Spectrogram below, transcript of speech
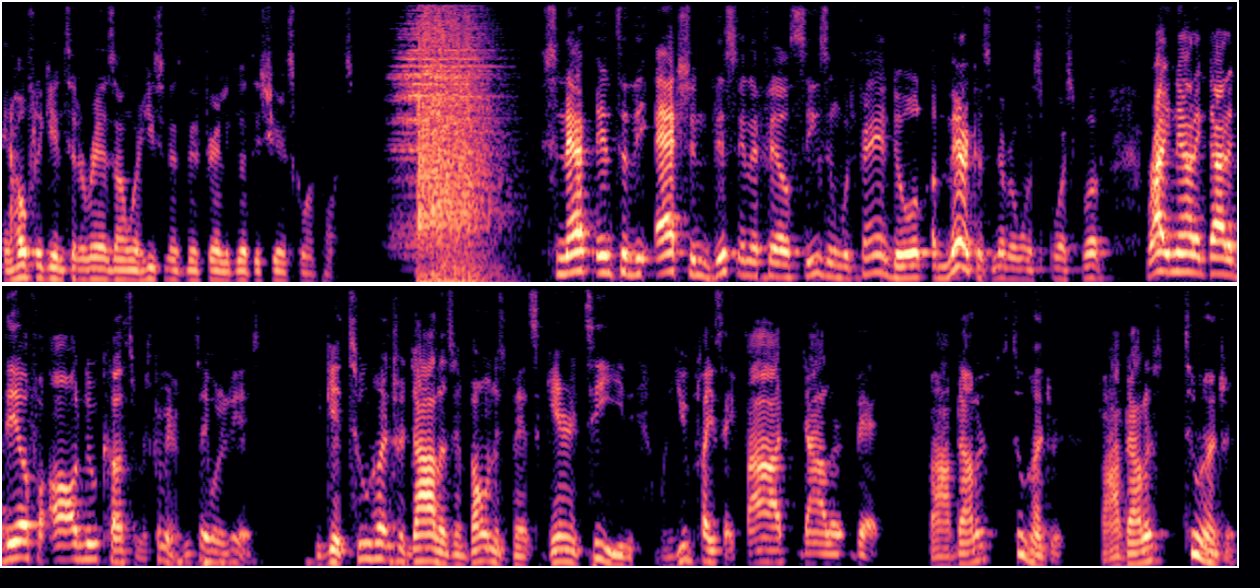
and hopefully get into the red zone where Houston has been fairly good this year in scoring points. Snap into the action this NFL season with FanDuel, America's number one sports book. Right now, they got a deal for all new customers. Come here, let me tell you what it is. You get $200 in bonus bets guaranteed when you place a $5 bet. $5 is 200 $5, 200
